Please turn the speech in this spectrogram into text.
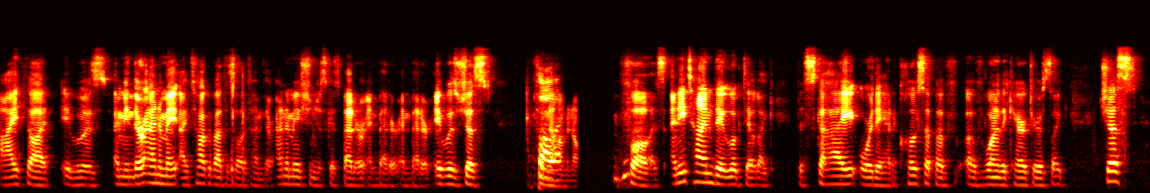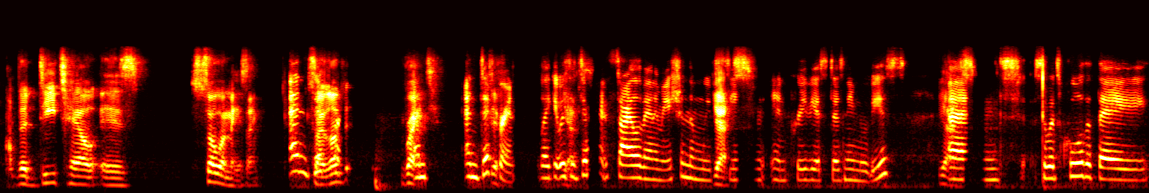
I thought it was. I mean, their anime. I talk about this all the time. Their animation just gets better and better and better. It was just Flawless. phenomenal, Mhm. flawless. Anytime they looked at like the sky or they had a close up of of one of the characters, like just the detail is so amazing. And So I different. loved it. Right. And- and different. Like it was a different style of animation than we've Yes. seen in previous Disney movies. yes. And so it's cool that they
